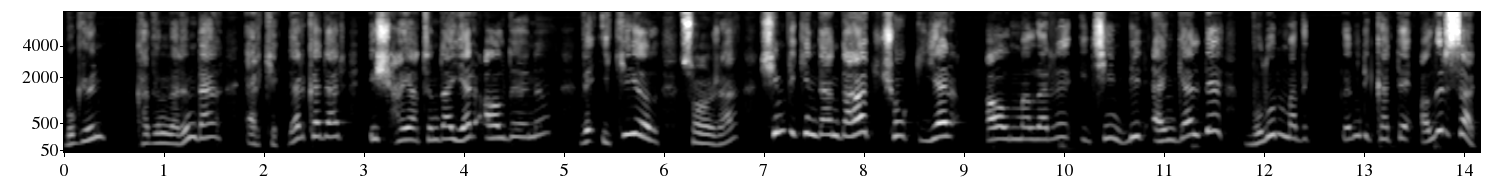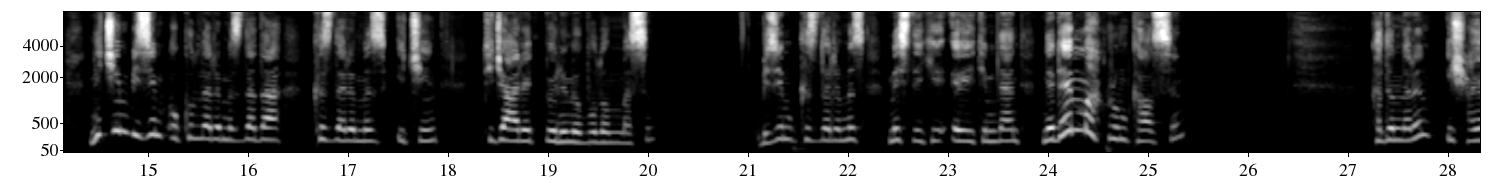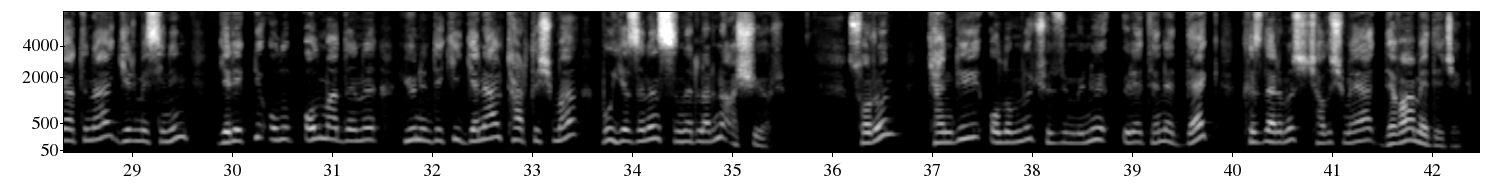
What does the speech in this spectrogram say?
Bugün kadınların da erkekler kadar iş hayatında yer aldığını ve iki yıl sonra şimdikinden daha çok yer almaları için bir engel de bulunmadıklarını dikkate alırsak niçin bizim okullarımızda da kızlarımız için ticaret bölümü bulunmasın? Bizim kızlarımız mesleki eğitimden neden mahrum kalsın? kadınların iş hayatına girmesinin gerekli olup olmadığını yönündeki genel tartışma bu yazının sınırlarını aşıyor. Sorun kendi olumlu çözümünü üretene dek kızlarımız çalışmaya devam edecek.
